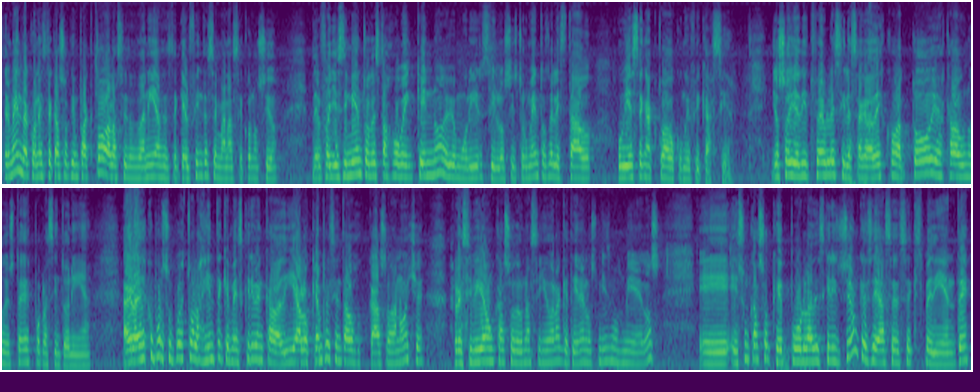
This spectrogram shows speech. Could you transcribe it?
tremenda con este caso que impactó a la ciudadanía desde que el fin de semana se conoció del fallecimiento de esta joven que no debió morir si los instrumentos del Estado hubiesen actuado con eficacia. Yo soy Edith Febles y les agradezco a todos y a cada uno de ustedes por la sintonía. Agradezco por supuesto a la gente que me escriben cada día, a los que han presentado sus casos. Anoche recibía un caso de una señora que tiene los mismos miedos. Eh, es un caso que por la descripción que se hace de ese expediente,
